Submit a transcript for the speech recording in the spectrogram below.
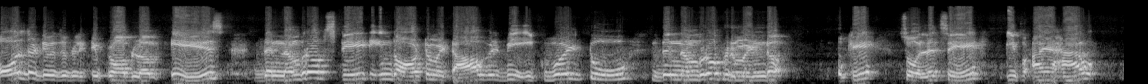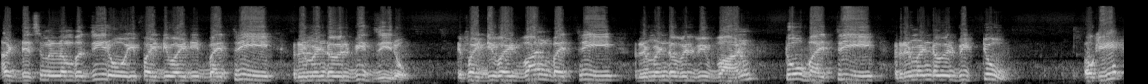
all the divisibility problem is the number of state in the automata will be equal to the number of remainder. Okay, so let's say if I have a decimal number 0 if I divide it by 3 remainder will be 0 if I divide 1 by 3 remainder will be 1 2 by 3 remainder will be 2 okay?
